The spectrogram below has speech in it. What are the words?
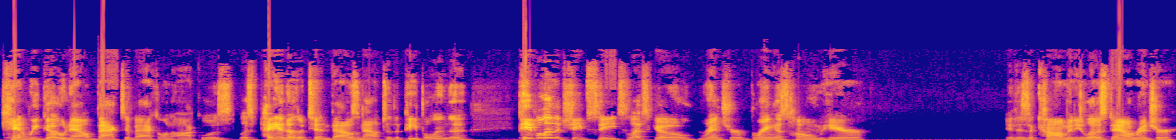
Can we go now back to back on aquas? Let's pay another ten thousand out to the people in the people in the cheap seats. Let's go, Wrencher. Bring us home here. It is a common. You let us down, Wrencher.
